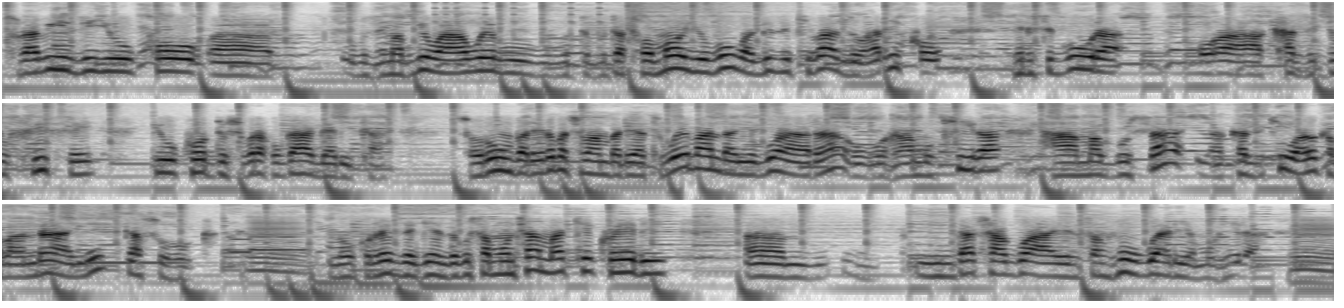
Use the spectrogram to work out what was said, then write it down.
turabizi yuko ubuzima bw'iwawe bu- bu- budatomoye ubu wagize ikibazo. Ariko ntibisigura akazi dufise yuko dushobora kugahagarika. Urumva rero baca bambarira ati we bandanye urwara ubu hamukira hama gusa akazi k'iwawe kabandanye gasohoka Mm. nuko rero byagenze gusa mu ncamake kweri um, ndacagwaye nsa nk'ugwariye muhira Mm.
